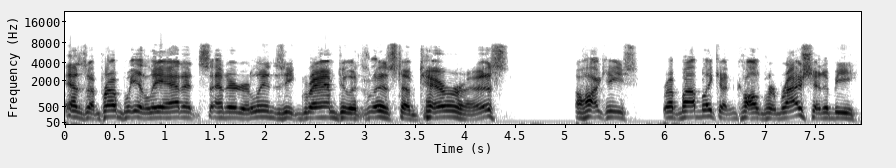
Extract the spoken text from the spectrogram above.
has appropriately added Senator Lindsey Graham to its list of terrorists. The hawkish Republican called for Russia to be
